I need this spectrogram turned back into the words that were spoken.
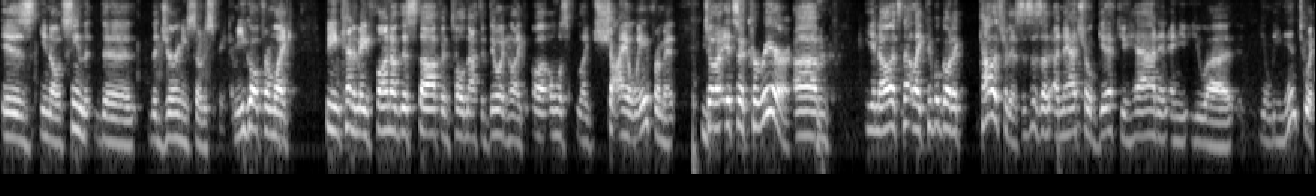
is you know seeing the, the the journey, so to speak. I mean, you go from like being kind of made fun of this stuff and told not to do it, and like uh, almost like shy away from it. So it's a career. Um, you know, it's not like people go to college for this. This is a, a natural gift you had, and, and you you uh, you lean into it.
